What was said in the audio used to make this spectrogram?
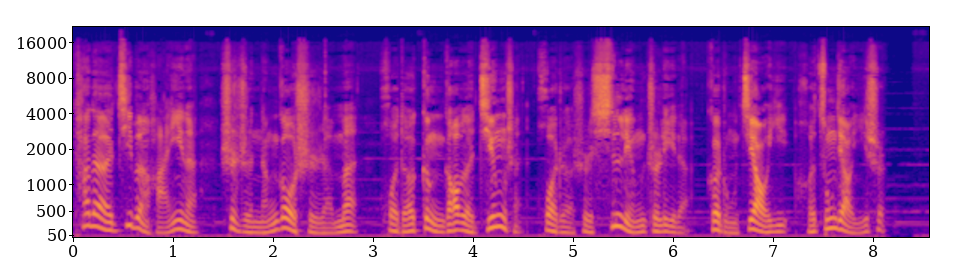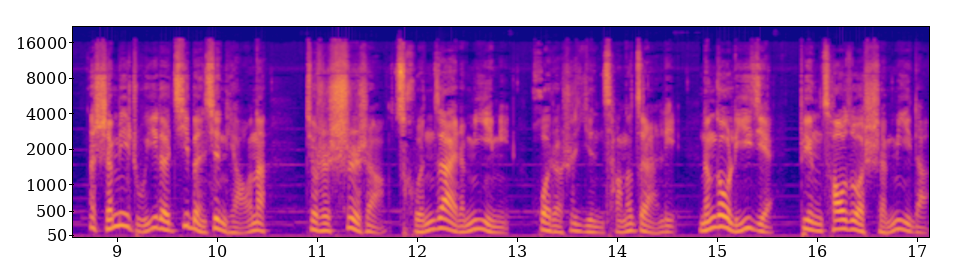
它的基本含义呢，是指能够使人们获得更高的精神或者是心灵之力的各种教义和宗教仪式。那神秘主义的基本信条呢，就是世上存在着秘密或者是隐藏的自然力，能够理解并操作神秘的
